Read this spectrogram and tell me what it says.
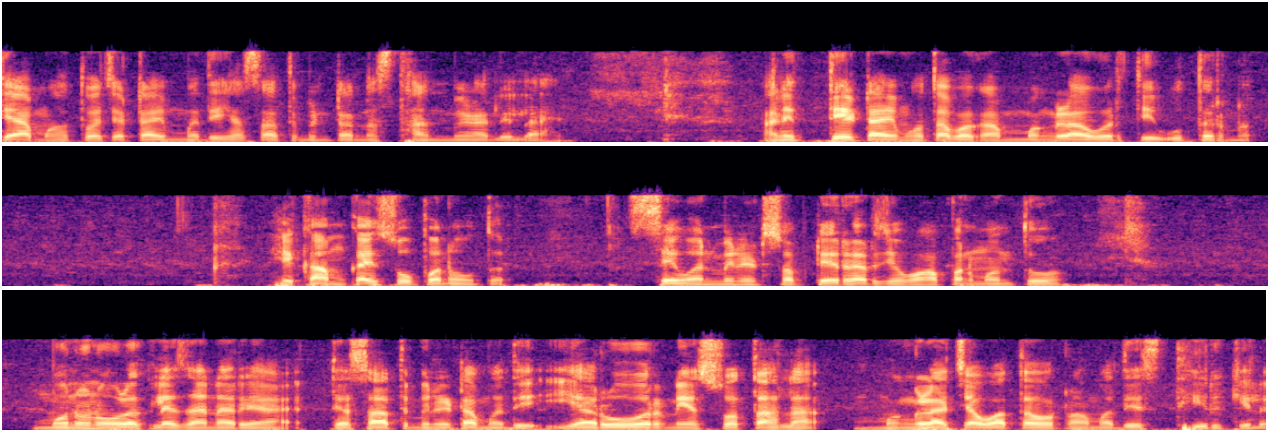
त्या महत्त्वाच्या टाइममध्ये ह्या सात मिनिटांना स्थान मिळालेलं आहे. आणि ते टाइम होता बघा मंगळावरती उतरणं. हे काम काही सोपं नव्हतं. सेवन मिनिट्स ऑफ टेरर जेव्हा आपण म्हणतो म्हणून ओळखल्या जाणाऱ्या त्या सात मिनिटामध्ये या रोवरने स्वतःला मंगळाच्या वातावरणामध्ये स्थिर केलं.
